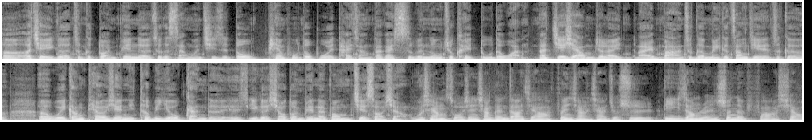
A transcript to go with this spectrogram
呃，而且一个这个短篇的这个散文其实都篇幅都不会太长，大概十分钟就可以。读得完，那接下来我们就来来把这个每个章节这个呃，维刚挑一些你特别有感的一个小短片来帮我们介绍一下。我想首先想跟大家分享一下，就是第一章《人生的发酵》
